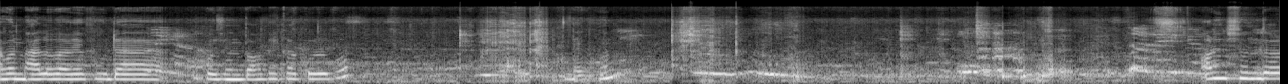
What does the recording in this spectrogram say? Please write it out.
এখন ভালোভাবে ফুটা পর্যন্ত অপেক্ষা করব। দেখুন। অনেক সুন্দর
